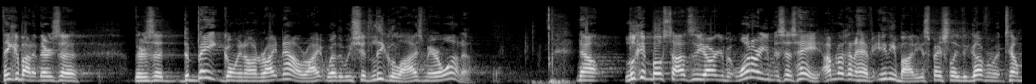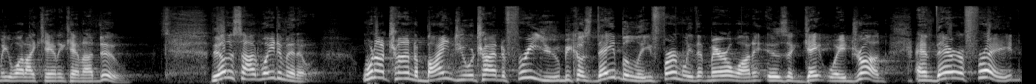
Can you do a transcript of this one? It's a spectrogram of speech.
Think about it. There's a, there's a debate going on right now, right? Whether we should legalize marijuana. Now, look at both sides of the argument. One argument says, hey, I'm not going to have anybody, especially the government, tell me what I can and cannot do. The other side, wait a minute. We're not trying to bind you, we're trying to free you because they believe firmly that marijuana is a gateway drug. And they're afraid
